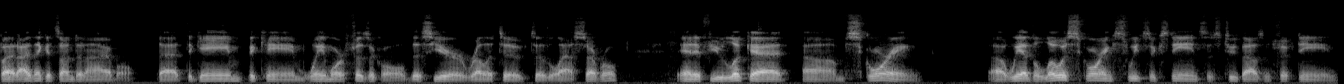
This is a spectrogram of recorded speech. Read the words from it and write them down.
But I think it's undeniable that the game became way more physical this year relative to the last several. And if you look at um, scoring, uh, we had the lowest scoring Sweet 16 since 2015,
